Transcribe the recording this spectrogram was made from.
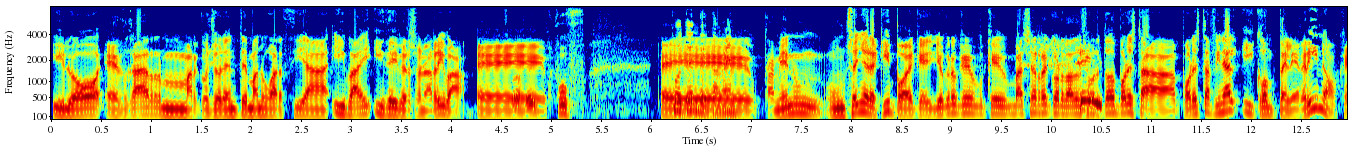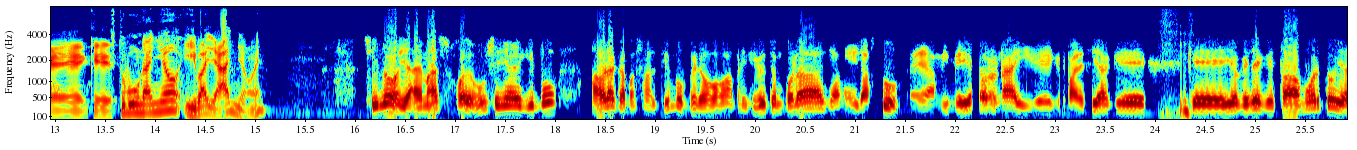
y luego Edgar, Marcos Llorente, Manu García, Ibai y Daverson arriba. Eh, uf. Eh, Potente también. un, un señor equipo, eh, que yo creo que, que va a ser recordado Sí. sobre todo por esta, por esta final y con Pellegrino, que, que estuvo un año y vaya año, ¿eh? Sí, no, y además, joder, un señor equipo, ahora que ha pasado el tiempo, pero a principio de temporada ya me dirás tú. Eh, a mí me dieron ahí eh, que parecía que, que, yo qué sé, que estaba muerto, ya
